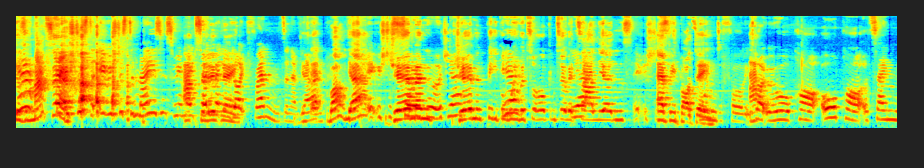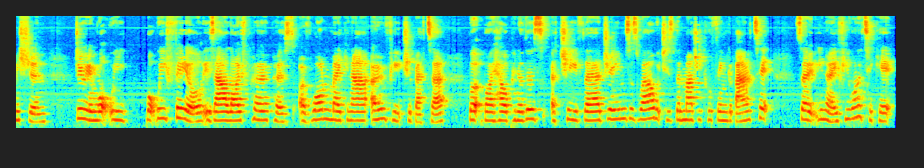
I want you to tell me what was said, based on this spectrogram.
yeah, it doesn't matter. It was just it was just amazing. So we made so many like friends and everything. yeah, well, yeah. It was just German, so good. Yeah, German people we were talking to. Italians, it was just everybody. wonderful. It's Ah. like we were all part all part of the same mission, doing what we what we feel is our life purpose of one making our own future better, but by helping others achieve their dreams as well, which is the magical thing about it. So you know, if you want a ticket,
